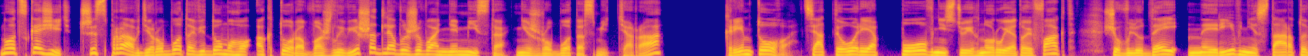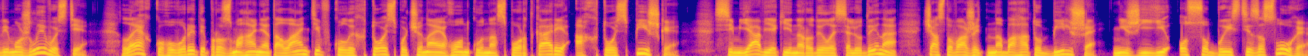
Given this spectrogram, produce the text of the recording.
Ну от скажіть, чи справді робота відомого актора важливіша для виживання міста, ніж робота сміттяра? Крім того, ця теорія повністю ігнорує той факт, що в людей нерівні стартові можливості. Легко говорити про змагання талантів, коли хтось починає гонку на спорткарі, а хтось пішки. Сім'я, в якій народилася людина, часто важить набагато більше, ніж її особисті заслуги.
